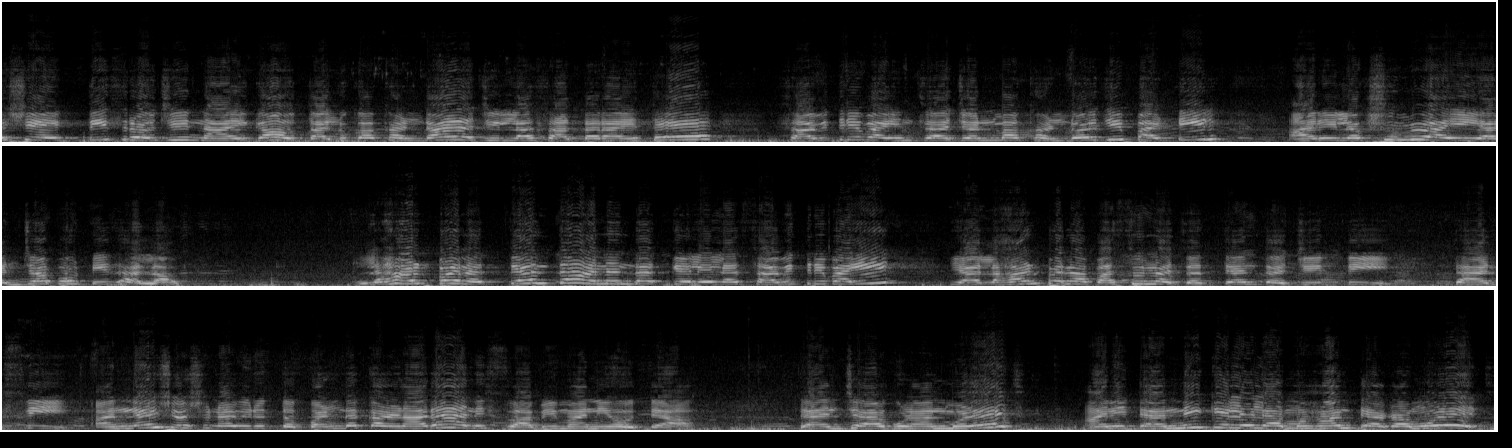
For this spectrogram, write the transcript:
अठराशे एकतीस रोजी नायगाव तालुका खंडाळा जिल्हा सातारा येथे सावित्रीबाईंचा जन्म खंडोजी पाटील आणि लक्ष्मीबाई यांच्या पोटी झाला. लहानपण अत्यंत आनंदात गेलेल्या सावित्रीबाई या लहानपणापासूनच अत्यंत जिद्दी धाडसी अन्याय शोषणाविरुद्ध बंड करणाऱ्या आणि स्वाभिमानी होत्या. त्यांच्या गुणांमुळेच आणि त्यांनी केलेल्या महान त्यागामुळेच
